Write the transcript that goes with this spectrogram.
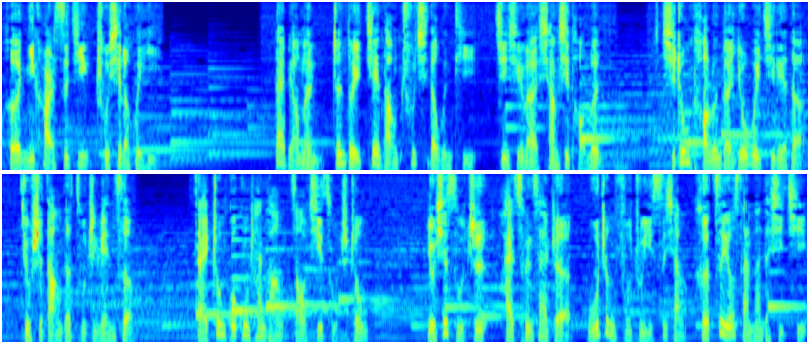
和尼克尔斯基出席了会议。代表们针对建党初期的问题进行了详细讨论，其中讨论的尤为激烈的就是党的组织原则。在中国共产党早期组织中，有些组织还存在着无政府主义思想和自由散漫的习气。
